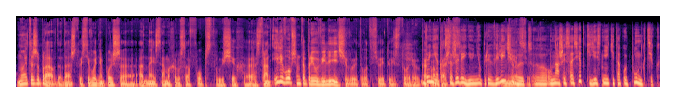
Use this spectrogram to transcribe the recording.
ну это же правда, да, что сегодня Польша одна из самых русофобствующих э, стран. Или, в общем-то, преувеличивают вот всю эту историю, как да нет, к кажется? сожалению, не преувеличивают. Нет, Э, У нашей соседки есть некий такой пунктик.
